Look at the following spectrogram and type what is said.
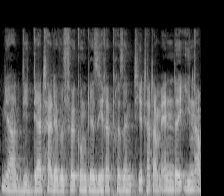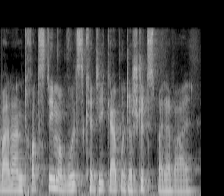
ja, die, der Teil der Bevölkerung, der sie repräsentiert, hat am Ende ihn aber dann trotzdem, obwohl es Kritik gab, unterstützt bei der Wahl.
